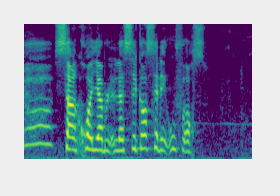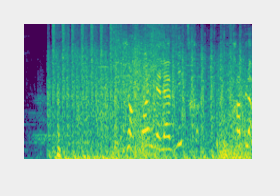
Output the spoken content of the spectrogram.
Oh, C'est incroyable, la séquence elle est ouf, force. Genre moi il y a la vitre, frappe là.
